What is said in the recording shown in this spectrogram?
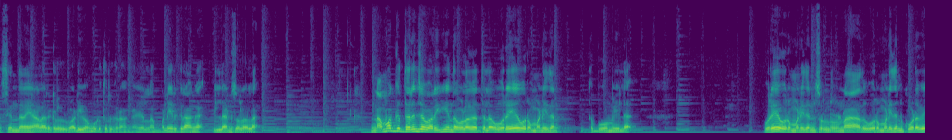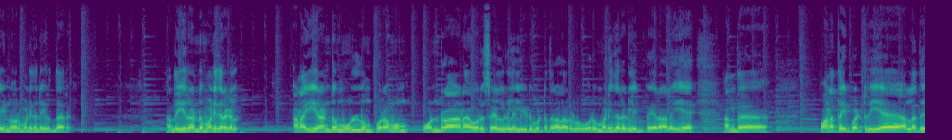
சிந்தனையாளர்கள் வடிவம் கொடுத்துருக்குறாங்க. எல்லாம் பண்ணியிருக்கிறாங்க. இல்லைன்னு சொல்லலை. நமக்கு தெரிஞ்ச வரைக்கும் இந்த உலகத்தில் ஒரே ஒரு மனிதன் இந்த பூமியில் ஒரே ஒரு மனிதன் சொல்கிறோன்னா அது ஒரு மனிதன் கூடவே இன்னொரு மனிதன் இருந்தார். அந்த இரண்டு மனிதர்கள் ஆனால் இரண்டும் உள்ளும் புறமும் ஒன்றான ஒரு செயல்களில் ஈடுபட்டதால் அவர்கள் ஒரு மனிதர்களின் பெயராலேயே அந்த பணத்தை பற்றிய அல்லது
